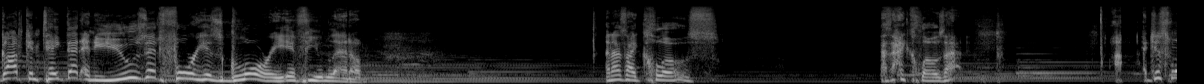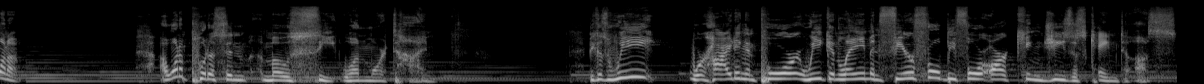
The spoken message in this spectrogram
God can take that and use it for His glory if you let Him. And as I close, as I close, I, I just want to, I want to put us in Mo's seat one more time. Because we were hiding and poor, weak and lame and fearful before our King Jesus came to us.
